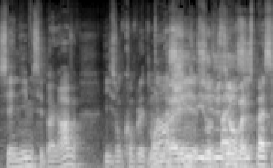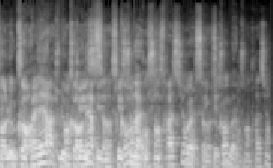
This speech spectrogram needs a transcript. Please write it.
c'est Nîmes, c'est pas grave. Ils ont complètement Non, lâché. ils- ont dû dire, on va se passe Enfin, le corner- grave. Le corner, c'est un une question scandale. de concentration. Ouais, c'est un question de concentration.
